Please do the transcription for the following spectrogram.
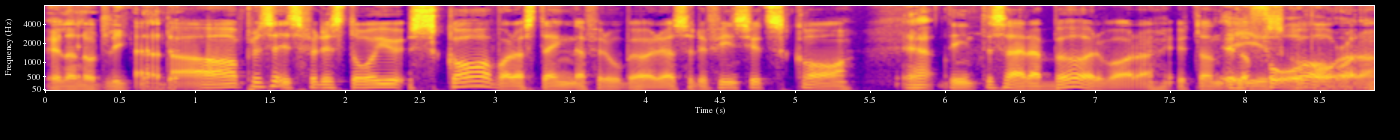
eller något liknande. Ja, precis. För det står ju ska vara stängda för obehöriga. Så det finns ju ett ska. Ja. Det är inte så här bör vara. Utan det Eller är ju får ska vara. vara.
